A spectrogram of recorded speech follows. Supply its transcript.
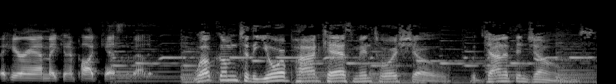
But here I am making a podcast about it. Welcome to the Your Podcast Mentor Show with Jonathan Jones.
